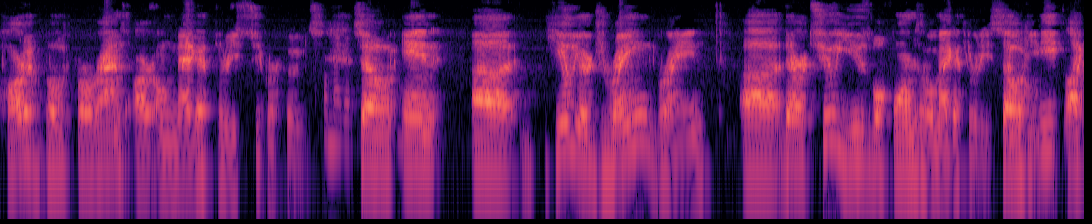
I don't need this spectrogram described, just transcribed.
Part of both programs are omega three superfoods. Omega-3. So in uh, Heal Your Drained Brain, uh, there are two usable forms of omega 3s. So okay. if you eat, like,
